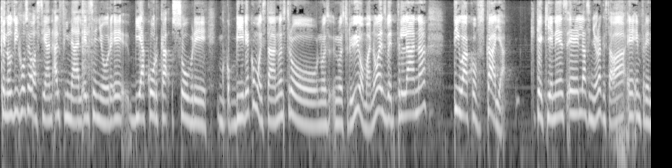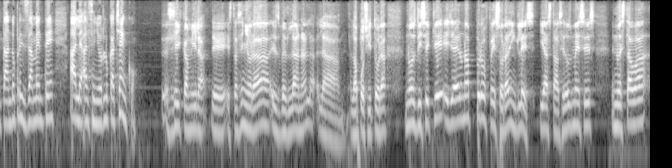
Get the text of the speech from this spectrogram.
¿Qué nos dijo Sebastián al final el señor eh, Viacorca sobre, mire cómo está nuestro, nuestro, nuestro idioma, ¿no? Es Svetlana Tibakovskaya que quién es eh, la señora que estaba eh, enfrentando precisamente al, al señor Lukashenko. Sí, Camila, eh, esta señora Svetlana, la, la, opositora, nos dice que ella era una profesora de inglés y hasta hace dos meses no estaba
